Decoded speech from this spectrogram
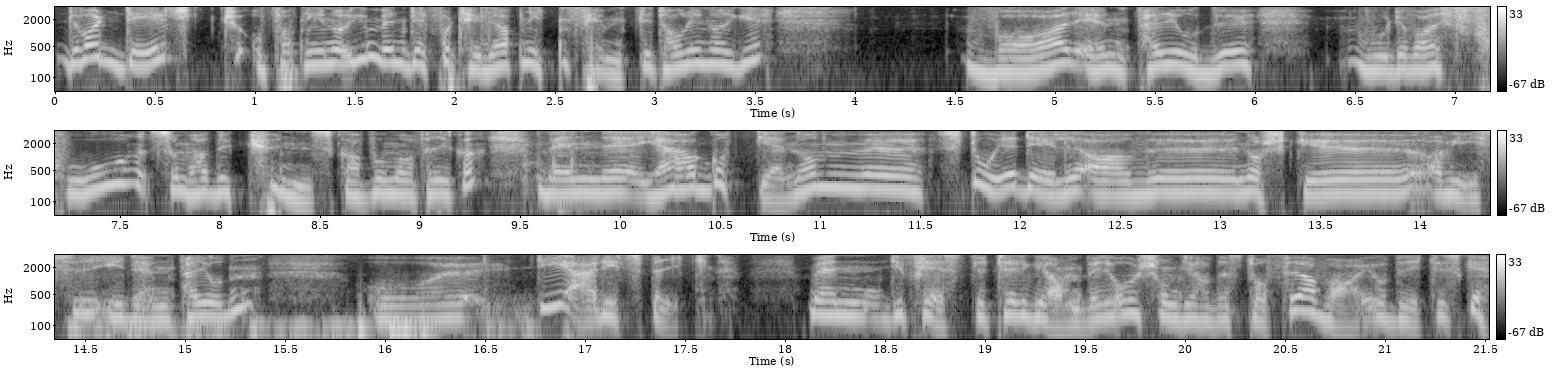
det var delt oppfatning i Norge, men det forteller at 1950-tallet i Norge var en periode hvor det var få som hadde kunnskap om Afrika. Men eh, jeg har gått gjennom eh, store deler av eh, norske aviser i den perioden, og de er litt sprikende. Men de fleste telegrambyråer som de hadde stoff fra, var jo britiske.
